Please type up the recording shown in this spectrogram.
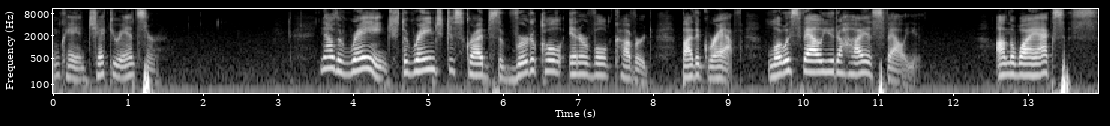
Okay, and check your answer. Now the range. The range describes the vertical interval covered by the graph, lowest value to highest value, on the y-axis.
